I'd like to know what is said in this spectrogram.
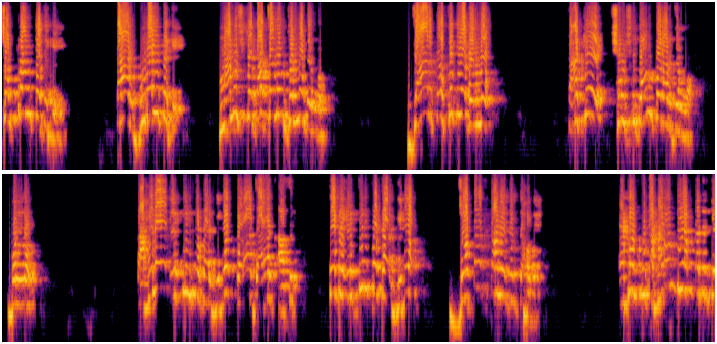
চক্রান্ত থেকে, তার বুড়াই থেকে মানুষকে বাঁচানোর জন্য বলল, যার কাছে গিয়ে বলল, তাকে সংশোধন করার জন্য বলল, তাহলে এই তিন প্রকার গিবত করা যায় আছে। তবে এই তিন প্রকার গিবত যথাস্থানে বলতে হবে। এখন উদাহরণ দিয়ে আপনাদেরকে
